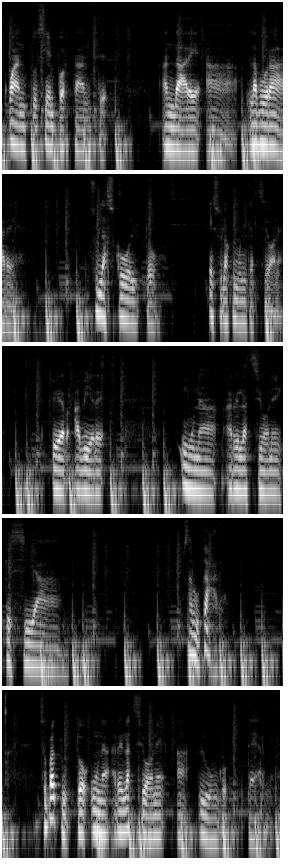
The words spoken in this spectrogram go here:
quanto sia importante andare a lavorare sull'ascolto e sulla comunicazione per avere una relazione che sia salutare, soprattutto una relazione a lungo termine.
